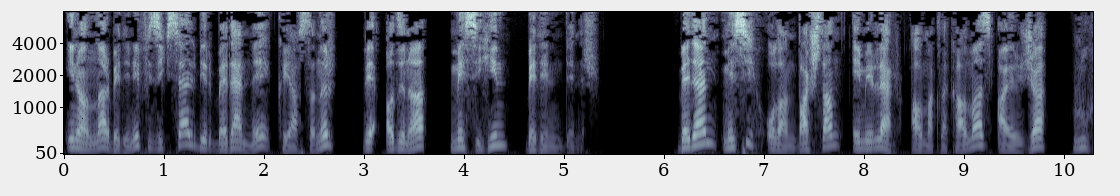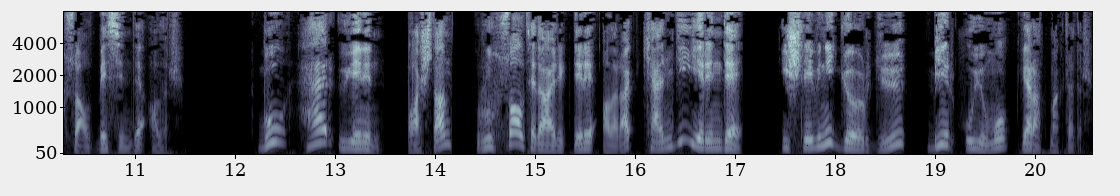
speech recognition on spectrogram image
İnanlar bedeni fiziksel bir bedenle kıyaslanır ve adına Mesih'in bedeni denir. Beden Mesih olan baştan emirler almakla kalmaz ayrıca ruhsal besinde alır. Bu her üyenin baştan ruhsal tedarikleri alarak kendi yerinde işlevini gördüğü bir uyumu yaratmaktadır.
